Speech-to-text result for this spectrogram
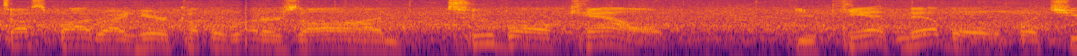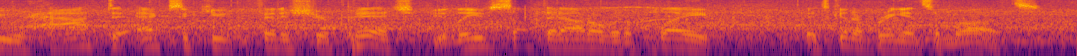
Tough spot right here. A couple runners on. Two ball count. You can't nibble, but you have to execute and finish your pitch. If you leave something out over the plate, it's going to bring in some runs.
